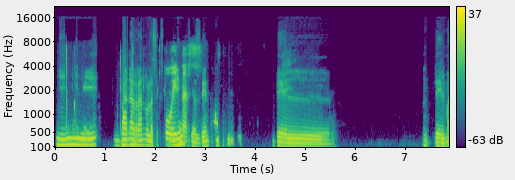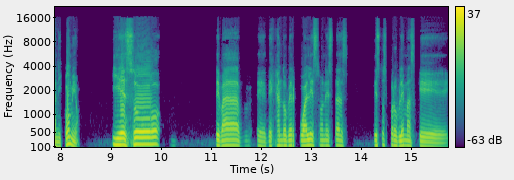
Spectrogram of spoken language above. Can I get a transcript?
Y va narrando las experiencias dentro del, del manicomio. Y eso te va eh, dejando ver cuáles son estas, estos problemas que,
